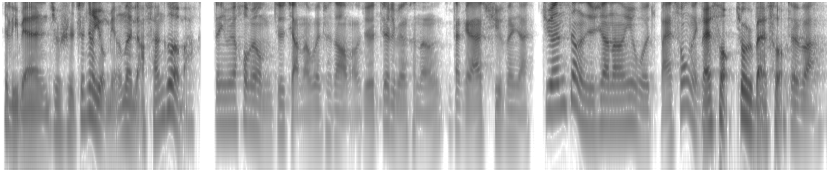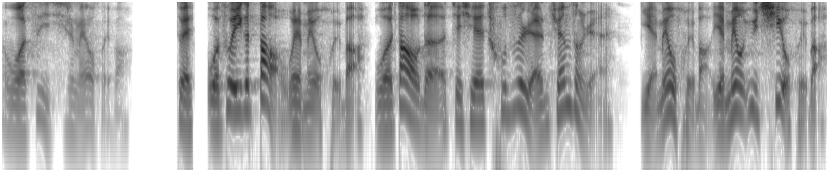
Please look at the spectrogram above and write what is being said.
这里边就是真正有名的两三个吧。但因为后面我们就讲到温车道嘛，我觉得这里边可能再给大家区分一下，捐赠就相当于我白送给你，白送就是白送，对吧？我自己其实没有回报。对我作为一个道，我也没有回报。我道的这些出资人、捐赠人也没有回报，也没有预期有回报。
